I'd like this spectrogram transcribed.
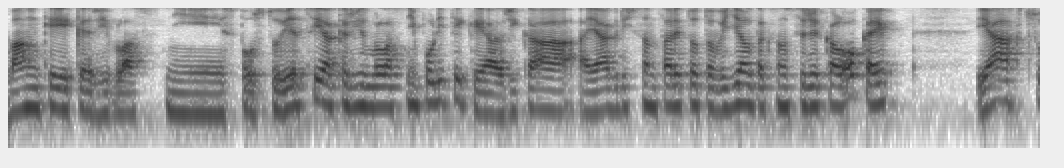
banky, kteří vlastní spoustu věcí a kteří vlastní politiky. A říká, a já když jsem tady toto viděl, tak jsem si říkal, OK, já chci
